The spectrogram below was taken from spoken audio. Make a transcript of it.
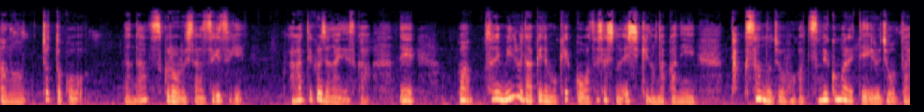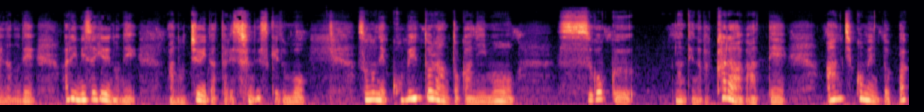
あのちょっとこうなんだ？スクロールしたら次々上がってくるじゃないですか。でまあそれ見るだけでも結構私たちの意識の中にたくさんの情報が詰め込まれている状態なのであれ見すぎるのねあの注意だったりするんですけどもそのねコメント欄とかにもすごく何て言うのかカラーがあってアンチコメントばっ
